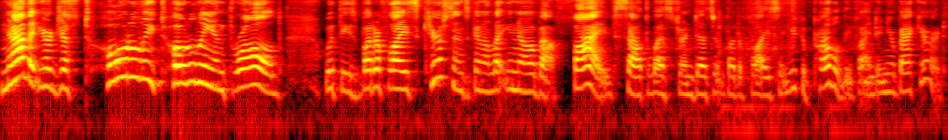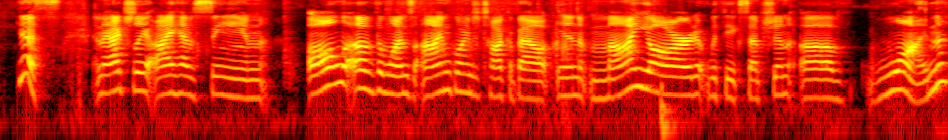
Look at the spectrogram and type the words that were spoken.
now that you're just totally, totally enthralled with these butterflies, Kiersten's going to let you know about five southwestern desert butterflies that you could probably find in your backyard. Yes. And actually, I have seen all of the ones I'm going to talk about in my yard, with the exception of one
